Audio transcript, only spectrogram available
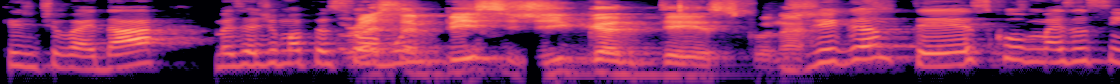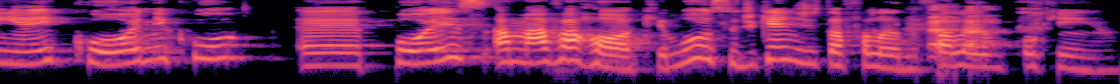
que a gente vai dar mas é de uma pessoa. Rest muito... in Peace gigantesco, né? Gigantesco, mas assim, é icônico, é, pois amava rock. Lúcio, de quem a gente tá falando? Fala um pouquinho.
